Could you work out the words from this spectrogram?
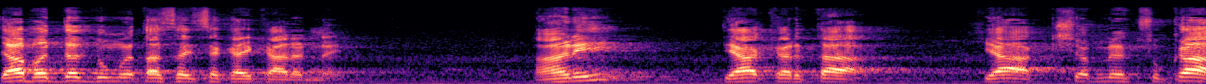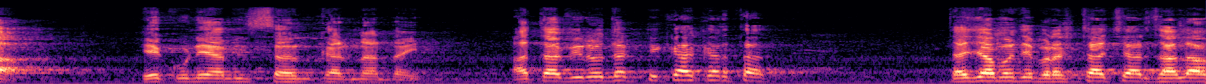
त्याबद्दल दुमत असायचं काही कारण नाही. आणि त्याकरता ह्या अक्षम्य चुका हे कुणी आम्ही सहन करणार नाही. आता विरोधक टीका करतात. त्याच्यामध्ये भ्रष्टाचार झाला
